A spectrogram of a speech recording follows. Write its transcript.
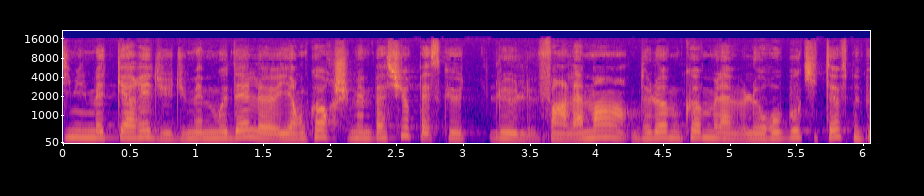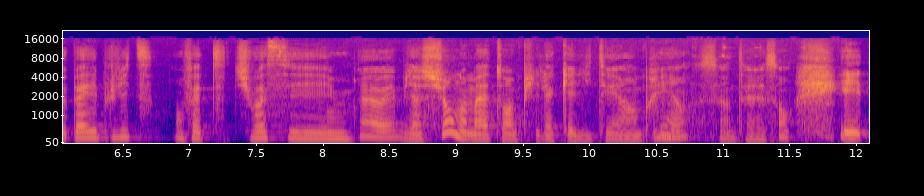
10 000 mètres carrés du, même modèle, et encore, je suis même pas sûre parce que le, enfin, la main de l'homme comme le robot qui teuf ne peut pas aller plus vite. En fait, tu vois, c'est. Ah ouais, bien sûr. Non, mais attends, et puis la qualité a un prix, hein, c'est intéressant. Et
